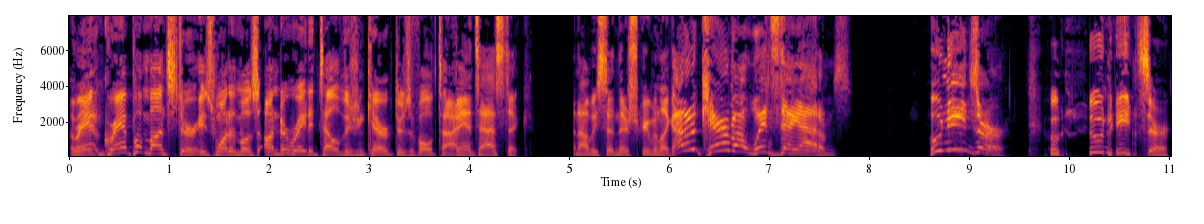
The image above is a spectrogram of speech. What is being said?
Gran- Grandpa Munster is one of the most underrated television characters of all time. Fantastic. And I'll be sitting there screaming like, I don't care about Wednesday Addams. Who needs her? who, who needs her?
